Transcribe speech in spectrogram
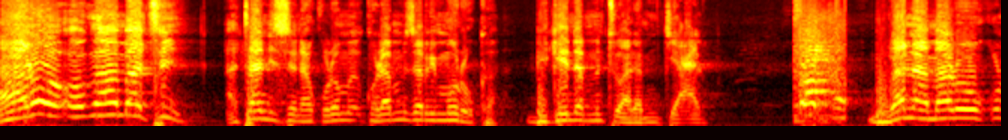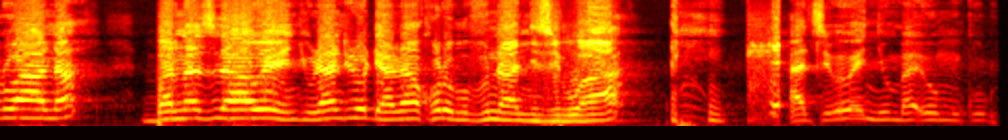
Alo ogamba ki? Atandise nakulamuza bimuluka bigenda mutwala mukyalo. Bwe banamala okulwana banazaawo enju landirodi anakola obuvunanyizibwa asibewo enyumba y'omukulu.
